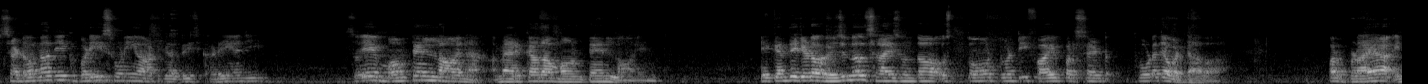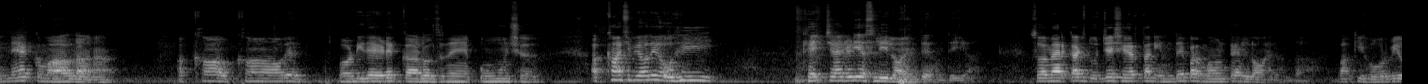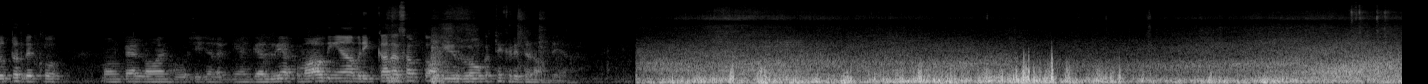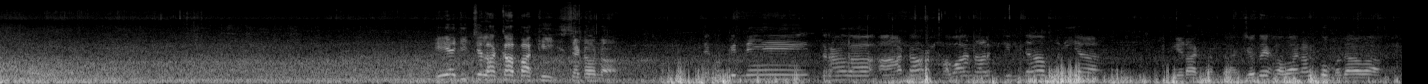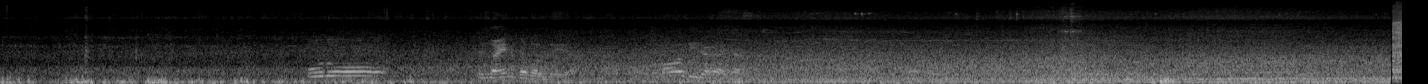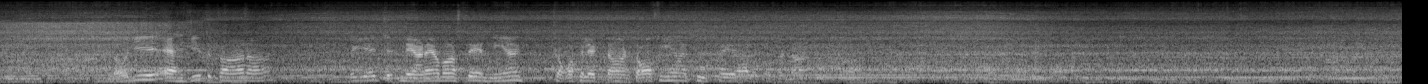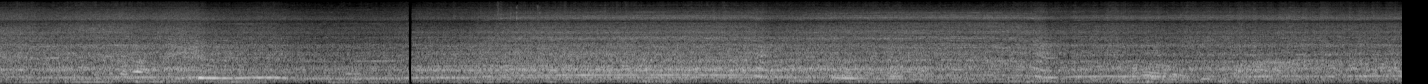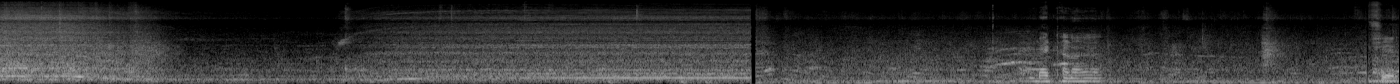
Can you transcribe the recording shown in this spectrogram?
ਸੈਡੋਨਾ ਦੀ ਇੱਕ ਬੜੀ ਸੋਹਣੀ ਆਰਟ ਗੈਲਰੀ 'ਚ ਖੜੇ ਆ ਜੀ। ਸੋ ਇਹ ਮਾਊਂਟੇਨ ਲਾਇਨ ਆ, ਅਮਰੀਕਾ ਦਾ ਮਾਊਂਟੇਨ ਲਾਇਨ ਇਹ ਕਹਿੰਦੇ ਜਿਹੜਾ origignal ਸਾਈਜ਼ ਹੁੰਦਾ, ਉਸ ਤੋਂ 25% ਥੋੜਾ ਜਿਹਾ ਵੱਡਾ ਵਾ। ਪਰ ਬਣਾਇਆ ਇੰਨੇ ਕਮਾਲ ਦਾ ਨਾ, ਅੱਖਾਂ ਅੱਖਾਂ, ਉਹਦੇ ਬੋਡੀ ਦੇ ਜਿਹੜੇ ਕਰਲਸ ਨੇ, ਪੂੰਛ, ਅੱਖਾਂ 'ਚ ਵੀ ਉਹਦੇ ਉਹੀ ਖਿੱਚ ਹੈ ਜਿਹੜੀ ਅਸਲੀ ਲਾਇਨ ਤੇ ਹੁੰਦੀ ਆ। ਸੋ ਅਮਰੀਕਾ 'ਚ ਦੂਜੇ ਸ਼ੇਰ ਤਾਂ ਨਹੀਂ ਹੁੰਦੇ, ਪਰ ਮਾਊਂਟੇਨ ਲਾਇਨ ਹੁੰਦਾ। ਬਾਕੀ ਹੋਰ ਵੀ ਉਧਰ ਦੇਖੋ। ਮਾਊਂਟੇਨ ਲਾਇਨ ਹੋਰ ਚੀਜ਼ਾਂ ਲੱਗੀਆਂ। ਗੈਲਰੀਆਂ ਕਮਾਲ ਦੀਆਂ, ਅਮਰੀਕਾ ਦਾ ਸਭ ਤੋਂ ਅਮੀਰ ਲੋਕ ਇੱਥੇ ਖਰੀਦਣ ਆਉਂਦੇ ਆ। ਇਹ ਹੈ ਜੀ ਚਲਾਕਾ ਬਾਕੀ ਸੈਡੋਨਾ ਦੇਖੋ ਕਿੰਨੇ ਤਰ੍ਹਾਂ ਦਾ ਆਰਟ ਔਰ ਹਵਾ ਨਾਲ ਕਿੰਨਾ ਵਧੀਆ ਜਿਹੜਾ ਕਰਦਾ ਜਦੋਂ ਇਹ ਹਵਾ ਨਾਲ ਘੁੰਮਦਾ ਵਾ ਉਦੋਂ ਡਿਜ਼ਾਈਨ ਬਦਲਦੇ ਆ। ਬਹੁਤ ਦੀ ਜਗ੍ਹਾ ਹੈ ਲਓ ਜੀ, ਇਹ ਇਹੋ ਜਿਹੀ ਦੁਕਾਨ ਆ। ਵੀ ਇਹ ਨਿਆਣਿਆਂ ਵਾਸਤੇ ਇੰਨੀਆਂ ਚਾਕਲੇਟਾਂ, ਟੌਫੀਆਂ ਚੂਪੇ ਆ, ਦੇਖੋ ਵੱਡਾ। ਬੈਠਣਾ। ਸ਼ੇਰ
